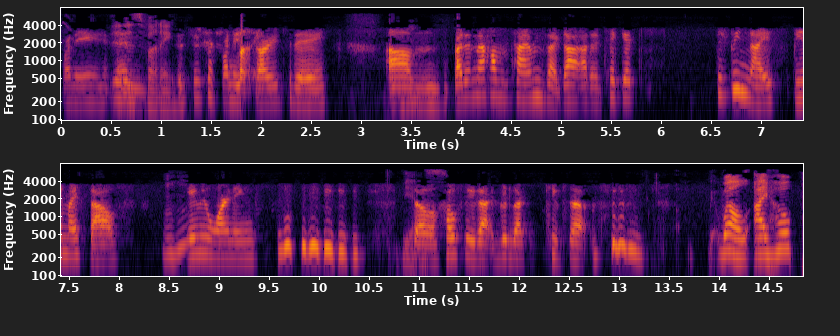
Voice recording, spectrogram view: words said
funny. It and is funny. It's just a funny story today. Um, I don't know how many times I got out of tickets. Just be nice, be myself. Mhm. Gave me warnings. Yes. So hopefully that good luck keeps up. Well, I hope.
